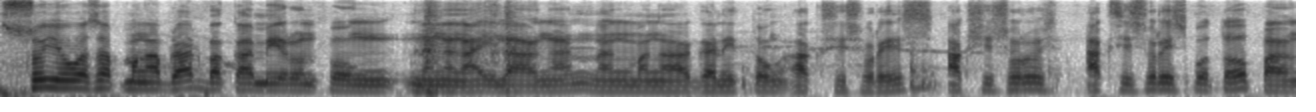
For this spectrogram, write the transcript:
So yo, what's up mga brad? Baka meron pong nangangailangan ng mga ganitong accessories. Accessories, accessories po to pang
